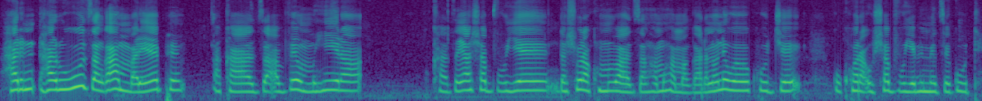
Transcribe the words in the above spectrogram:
hari uwuza ngaha mu marepe akaza avuye mu muhira akaza yashavuye ndashobora kumubaza nkamuhamagara none wewe kuje gukora ushavuye bimeze gute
